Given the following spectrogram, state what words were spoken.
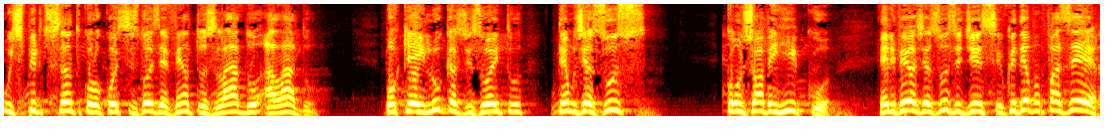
o Espírito Santo colocou esses dois eventos lado a lado. Porque em Lucas 18 temos Jesus com o jovem rico. Ele veio a Jesus e disse: O que devo fazer?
